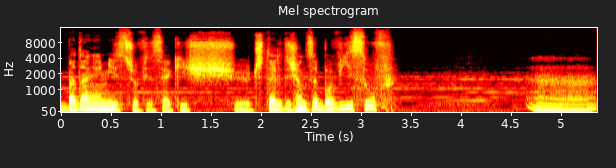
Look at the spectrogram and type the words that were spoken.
badania mistrzów jest jakieś 4000 bowisów. E,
